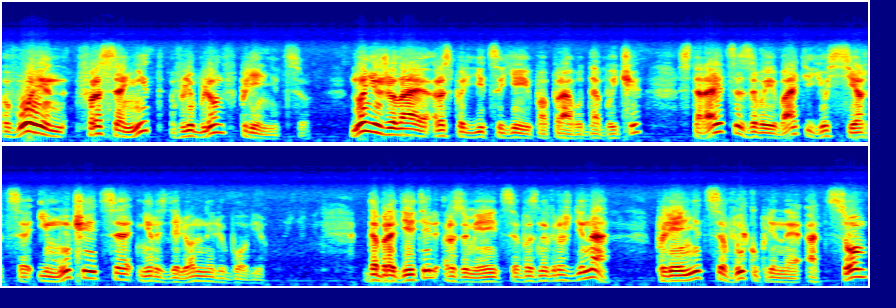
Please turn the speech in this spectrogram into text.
воин Фросонит влюблен в пленницу, но, не желая распорядиться ею по праву добычи, старается завоевать ее сердце и мучается неразделенной любовью. Добродетель, разумеется, вознаграждена. Пленница, выкупленная отцом,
